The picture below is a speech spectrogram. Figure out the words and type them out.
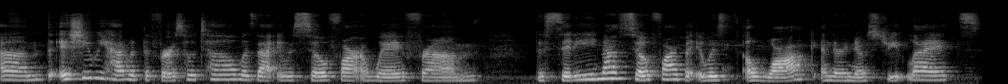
Um, the issue we had with the first hotel was that it was so far away from the city. Not so far, but it was a walk and there are no street lights.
